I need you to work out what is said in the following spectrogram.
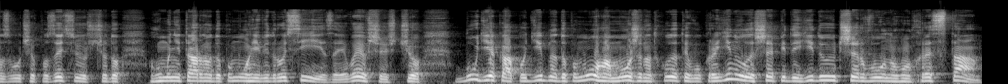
озвучив позицію щодо гуманітарної допомоги від Росії, заявивши, що будь-яка подібна допомога може надходити в Україну лише під егідою Червоного Хреста.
